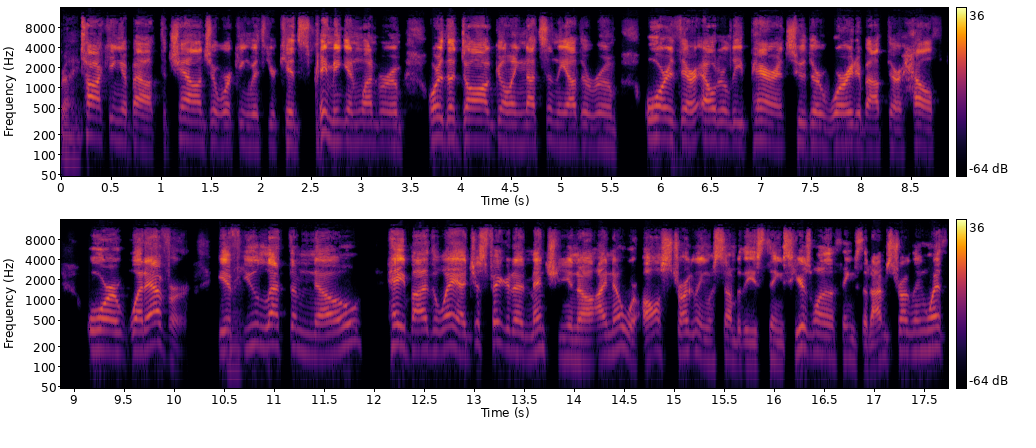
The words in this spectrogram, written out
right. talking about the challenge of working with your kids screaming in one room or the dog going nuts in the other room or their elderly parents who they're worried about their health or whatever. If right. you let them know hey, by the way, I just figured I'd mention, you know, I know we're all struggling with some of these things. Here's one of the things that I'm struggling with.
